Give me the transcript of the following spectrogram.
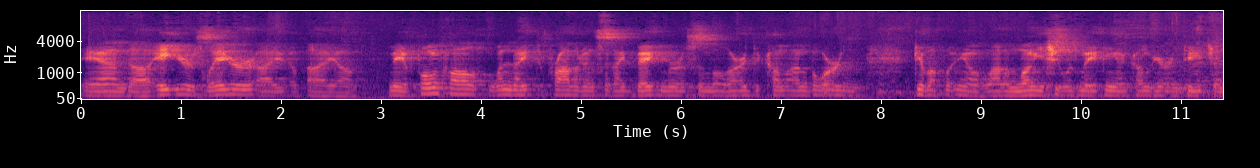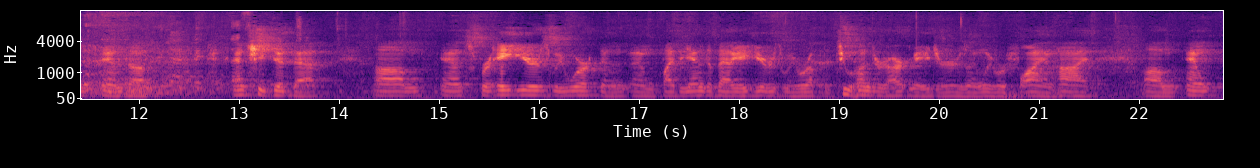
and uh, eight years later, I, I uh, made a phone call one night to Providence, and I begged Marissa Millard to come on board and give up, you know, a lot of money she was making and come here and teach, and and, uh, and she did that. Um, and for eight years we worked, and, and by the end of that eight years, we were up to 200 art majors, and we were flying high. Um, and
